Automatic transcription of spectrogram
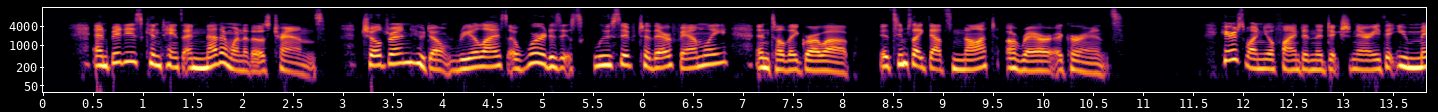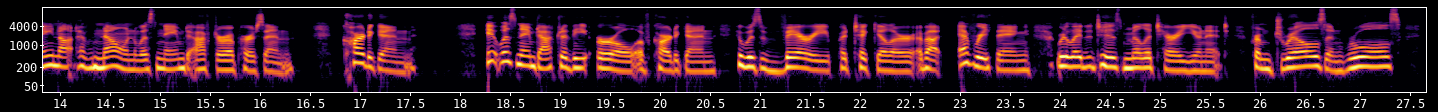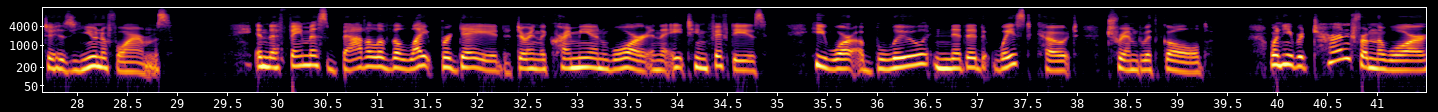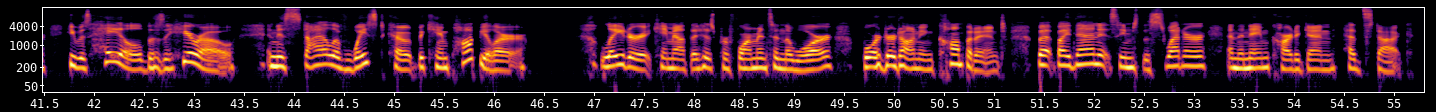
And Biddy's contains another one of those trends children who don't realize a word is exclusive to their family until they grow up. It seems like that's not a rare occurrence. Here's one you'll find in the dictionary that you may not have known was named after a person cardigan. It was named after the Earl of Cardigan, who was very particular about everything related to his military unit, from drills and rules to his uniforms. In the famous Battle of the Light Brigade during the Crimean War in the 1850s, he wore a blue knitted waistcoat trimmed with gold. When he returned from the war, he was hailed as a hero, and his style of waistcoat became popular. Later, it came out that his performance in the war bordered on incompetent, but by then it seems the sweater and the name cardigan had stuck.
